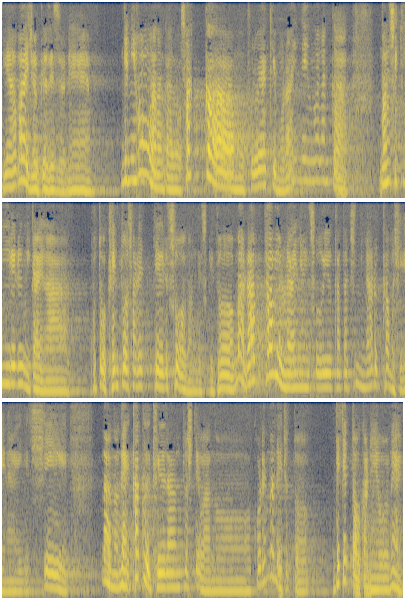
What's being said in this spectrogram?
うやばい状況ですよね。で、日本はなんかあの、サッカーもプロ野球も来年はなんか、満席入れるみたいなことを検討されているそうなんですけど、まあ、多分来年そういう形になるかもしれないですし、まああのね、各球団としてはあのこれまでちょっと出てったお金をね、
